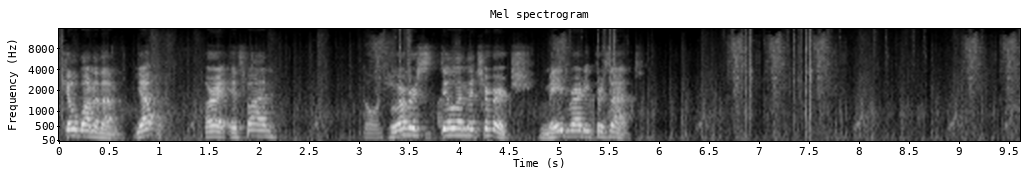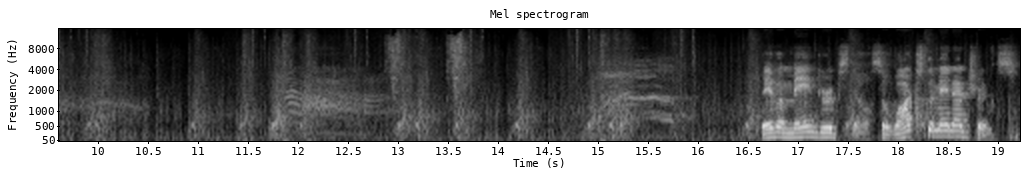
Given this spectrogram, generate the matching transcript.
Kill one of them. Yep. All right, it's fine. Don't. Whoever's still in the church, made ready, present. They have a main group still, so watch the main entrance.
